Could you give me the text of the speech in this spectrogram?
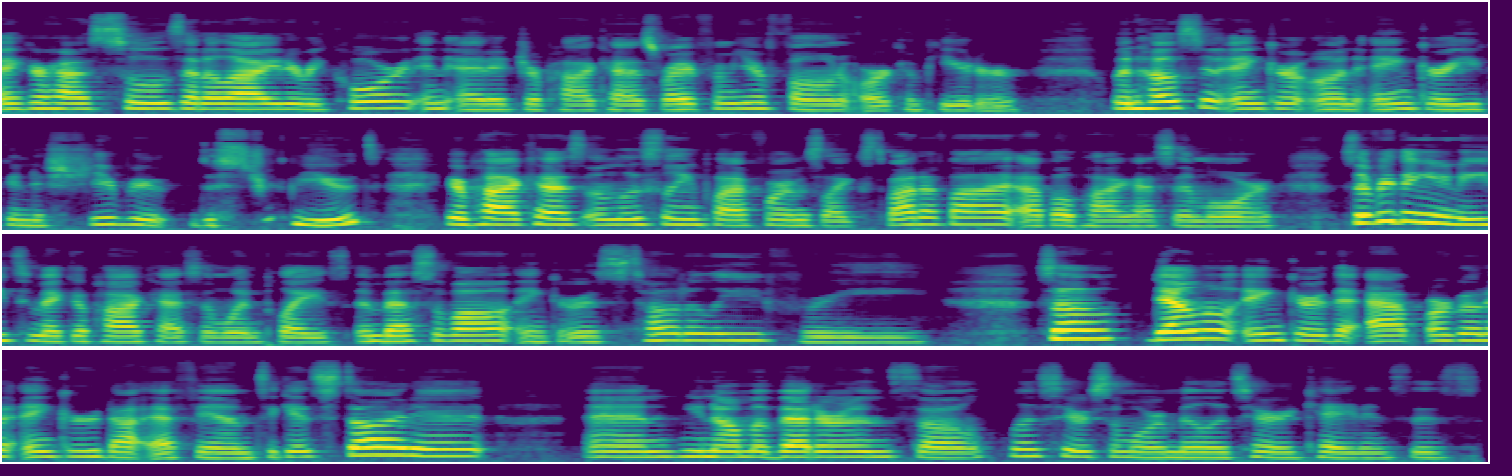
Anchor has tools that allow you to record and edit your podcast right from your phone or computer. When hosting Anchor on Anchor, you can distribute distribute your podcast on listening platforms like Spotify, Apple Podcasts, and more. It's everything you need to make a podcast in one place. And best of all, Anchor is totally free. So download Anchor, the app, or go to anchor.fm to get started. And you know, I'm a veteran, so let's hear some more military cadences.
